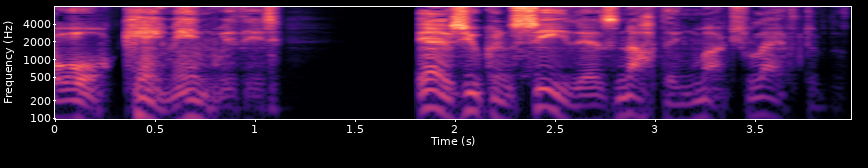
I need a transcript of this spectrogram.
or came in with it. As you can see, there's nothing much left of the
